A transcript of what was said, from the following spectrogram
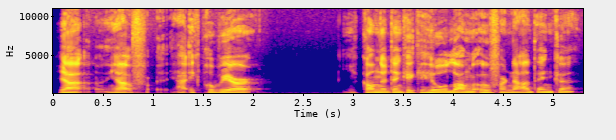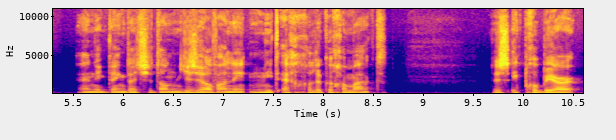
Ja, ja, ja, ik probeer. Je kan er denk ik heel lang over nadenken. En ik denk dat je dan jezelf alleen niet echt gelukkiger maakt. Dus ik probeer.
